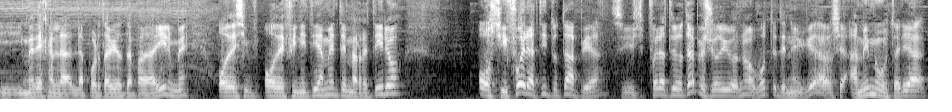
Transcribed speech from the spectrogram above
y, y me dejan la, la puerta abierta para irme, o, o definitivamente me retiro. O si fuera Tito Tapia, si fuera Tito Tapia, yo digo, no, vos te tenés que quedar. O sea, a mí me gustaría,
